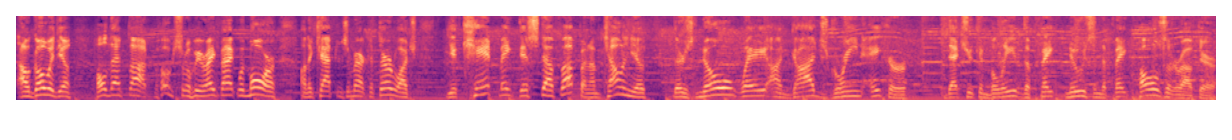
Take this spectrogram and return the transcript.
I'll go with you. Hold that thought, folks. We'll be right back with more on the Captain's America Third Watch. You can't make this stuff up, and I'm telling you, there's no way on God's green acre that you can believe the fake news and the fake polls that are out there.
